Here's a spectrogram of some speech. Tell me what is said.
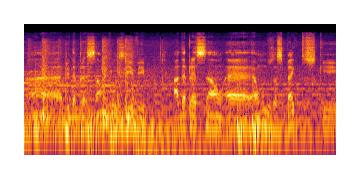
né, de depressão, inclusive a depressão é, é, um dos aspectos que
